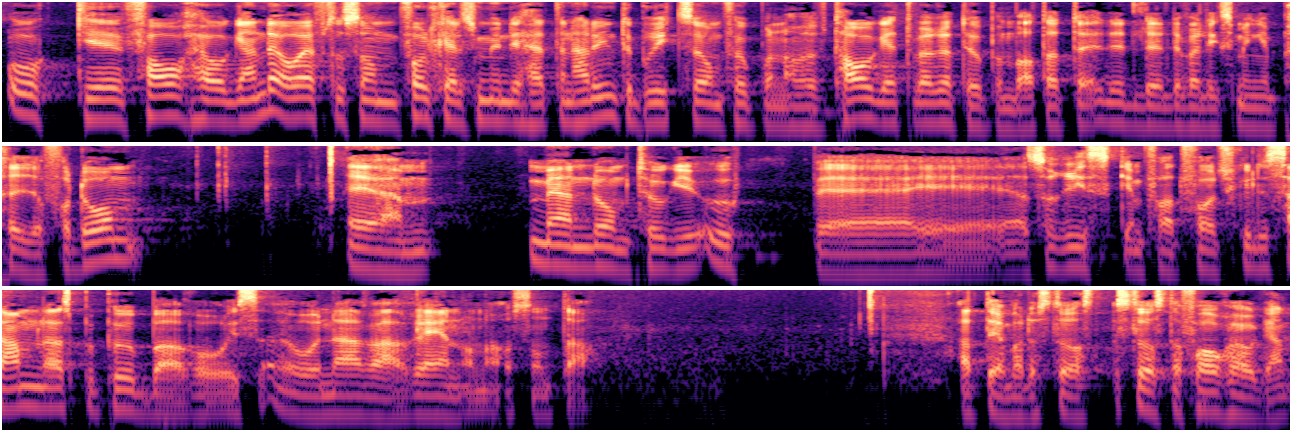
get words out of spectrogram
Och farhågan då, eftersom Folkhälsomyndigheten hade inte brytt sig om fotbollen överhuvudtaget, det var rätt uppenbart att det, det, det var liksom ingen prio för dem. Ehm, men de tog ju upp eh, alltså risken för att folk skulle samlas på pubbar och, och nära arenorna och sånt där. Att det var den största, största farhågan.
